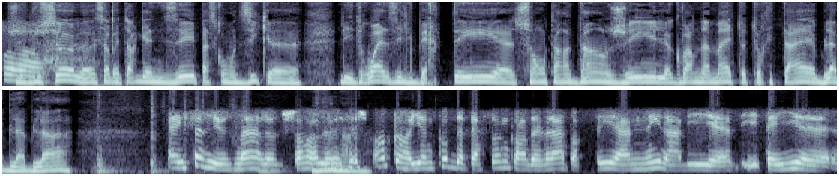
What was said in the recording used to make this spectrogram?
J'ai Oh. vu ça, là. Ça va être organisé parce qu'on dit que les droits et libertés euh, sont en danger, le gouvernement est autoritaire, blablabla. Bla, bla. Hey, sérieusement, là, Richard, là, je pense qu'il y a une couple de personnes qu'on devrait apporter, amener dans des, euh, des pays euh,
